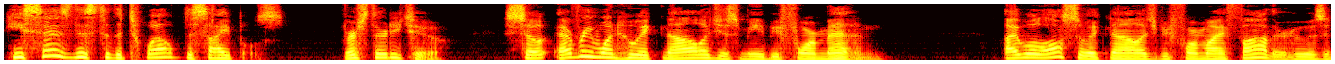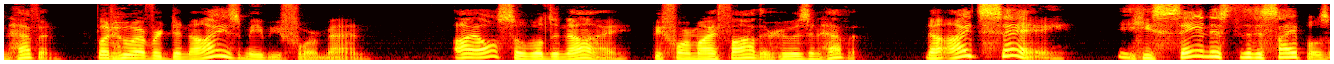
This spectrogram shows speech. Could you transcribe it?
He says this to the 12 disciples. Verse 32. So everyone who acknowledges me before men, I will also acknowledge before my Father who is in heaven. But whoever denies me before men, I also will deny before my Father who is in heaven. Now I'd say he's saying this to the disciples.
